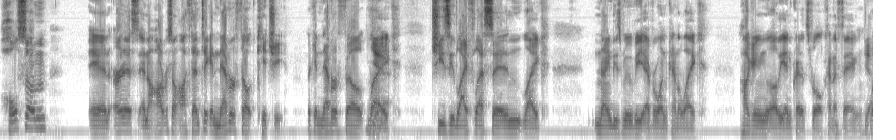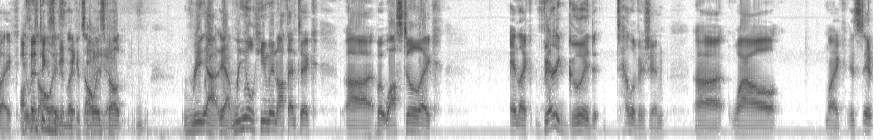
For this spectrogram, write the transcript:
wholesome and earnest and 100 percent authentic and never felt kitschy. Like it never felt like cheesy life lesson, like 90s movie. Everyone kind of like hugging all the end credits roll kind of thing. Yeah. Like Authentic it was always like it's put it, always yeah. felt re- yeah, yeah, real human, authentic, uh, but while still like and like very good television, uh, while like it's it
